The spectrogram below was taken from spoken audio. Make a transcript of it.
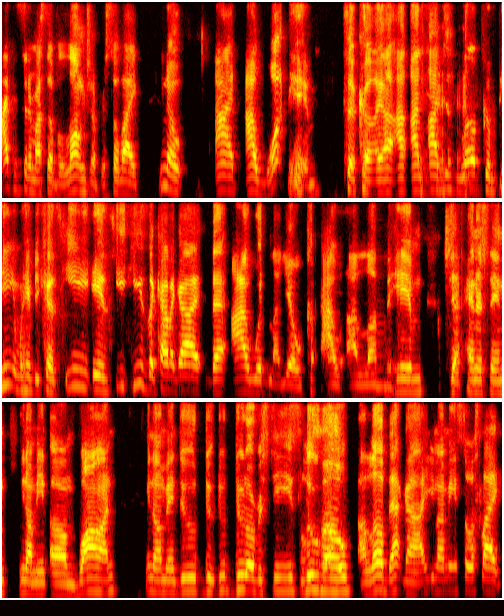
I consider myself a long jumper. So like, you know, I I want him to. I I, I just love competing with him because he is he, he's the kind of guy that I would like. Yo, I, I love him. Jeff Henderson. You know what I mean? Um, Juan. You know what I mean? Dude, dude, dude, dude overseas. Luvo. I love that guy. You know what I mean? So it's like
